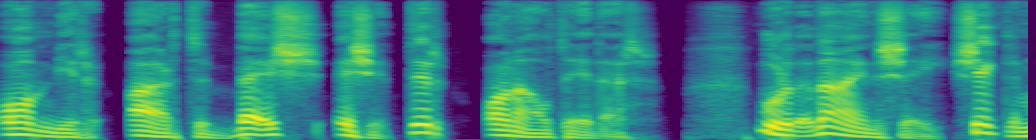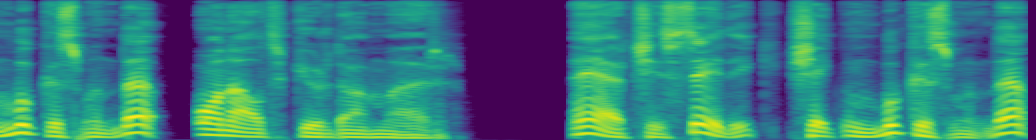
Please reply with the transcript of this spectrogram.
11 artı 5 eşittir 16 eder. Burada da aynı şey. Şeklin bu kısmında 16 kürdan var. Eğer çizseydik, şeklin bu kısmında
